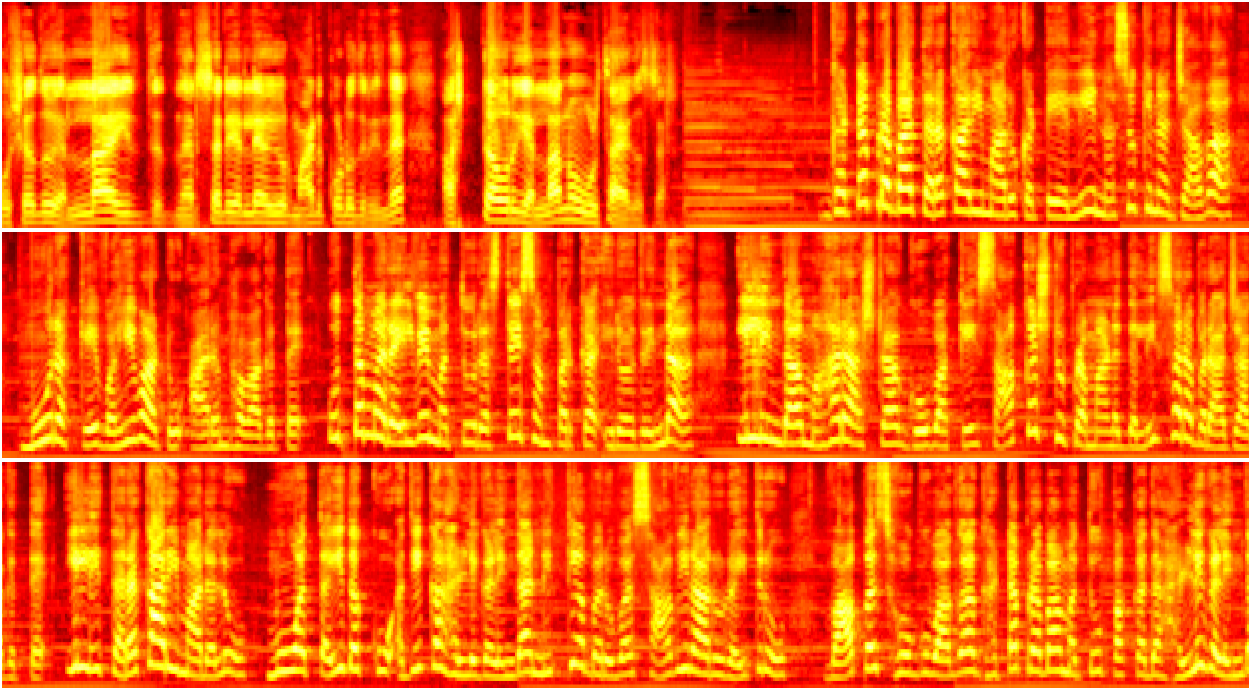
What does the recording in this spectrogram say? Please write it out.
ಔಷಧ ಎಲ್ಲ ಇದು ನರ್ಸರಿಯಲ್ಲೇ ಇವ್ರು ಮಾಡಿಕೊಡೋದ್ರಿಂದ ಅಷ್ಟು ಅವ್ರಿಗೆ ಎಲ್ಲನೂ ಉಳಿತಾಯ ಆಗುತ್ತೆ ಸರ್. ಘಟ್ಟಪ್ರಭಾ ತರಕಾರಿ ಮಾರುಕಟ್ಟೆಯಲ್ಲಿ ನಸುಕಿನ ಜಾವ ಮೂರಕ್ಕೆ ವಹಿವಾಟು ಆರಂಭವಾಗುತ್ತೆ. ಉತ್ತಮ ರೈಲ್ವೆ ಮತ್ತು ರಸ್ತೆ ಸಂಪರ್ಕ ಇರೋದ್ರಿಂದ ಇಲ್ಲಿಂದ ಮಹಾರಾಷ್ಟ್ರ, ಗೋವಾಕ್ಕೆ ಸಾಕಷ್ಟು ಪ್ರಮಾಣದಲ್ಲಿ ಸರಬರಾಜಾಗುತ್ತೆ. ಇಲ್ಲಿ ತರಕಾರಿ ಮಾರಲು ಮೂವತ್ತೈದಕ್ಕೂ ಅಧಿಕ ಹಳ್ಳಿಗಳಿಂದ ನಿತ್ಯ ಬರುವ ಸಾವಿರಾರು ರೈತರು ವಾಪಸ್ ಹೋಗುವಾಗ ಘಟ್ಟಪ್ರಭಾ ಮತ್ತು ಪಕ್ಕದ ಹಳ್ಳಿಗಳಿಂದ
